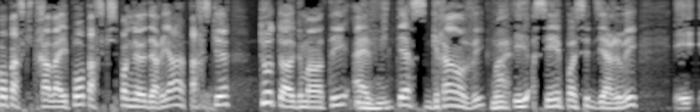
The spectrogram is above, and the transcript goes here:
pas parce qu'il travaille pas, parce qu'il se pogne le derrière, parce que tout a augmenté à vitesse grand V. Ouais. et c'est impossible d'y arriver. Et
